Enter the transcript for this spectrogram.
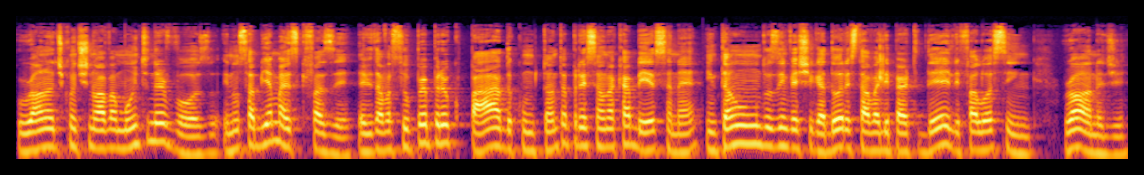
o Ronald continuava muito nervoso e não sabia mais o que fazer. Ele estava super preocupado com tanta pressão na cabeça, né? Então um dos investigadores estava ali perto dele e falou assim: Ronald,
